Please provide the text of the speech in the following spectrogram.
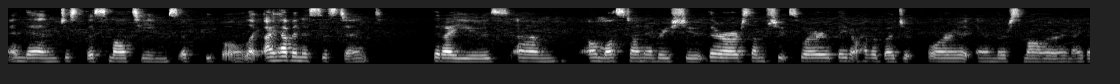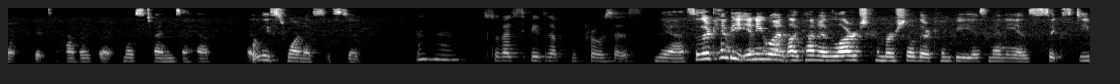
And then just the small teams of people. Like I have an assistant that I use um, almost on every shoot. There are some shoots where they don't have a budget for it and they're smaller and I don't get to have it, but most times I have at least one assistant. Mm-hmm. So that speeds up the process. Yeah. So there can be anyone, like on a large commercial, there can be as many as 60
